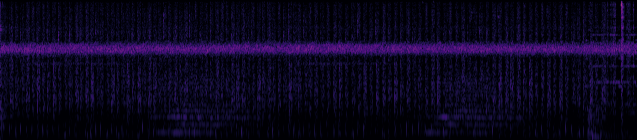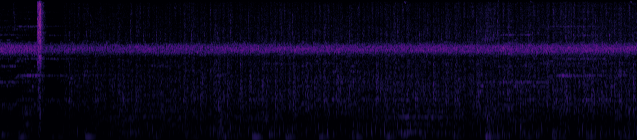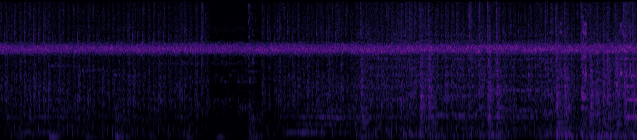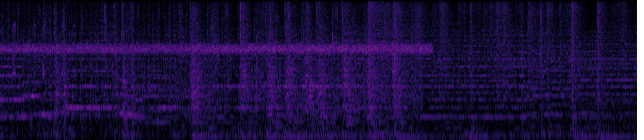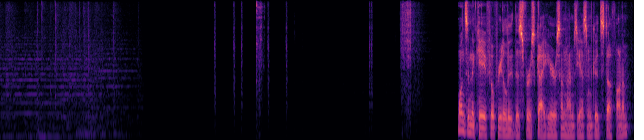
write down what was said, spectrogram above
Once in the cave, feel free to loot this first guy here. Sometimes he has some good stuff on him.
